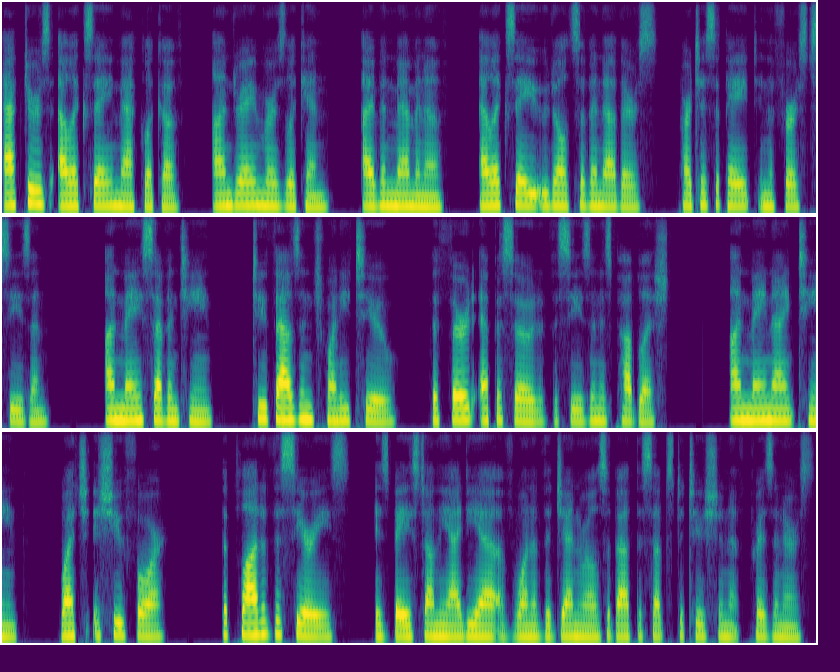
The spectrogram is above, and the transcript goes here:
Actors Alexei Maklakov, Andrei Merzlikin, Ivan Mamonov, Alexei Udaltsov, and others participate in the first season. On May 17, 2022, the third episode of the season is published. On May 19, watch issue 4. The plot of the series is based on the idea of one of the generals about the substitution of prisoners.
